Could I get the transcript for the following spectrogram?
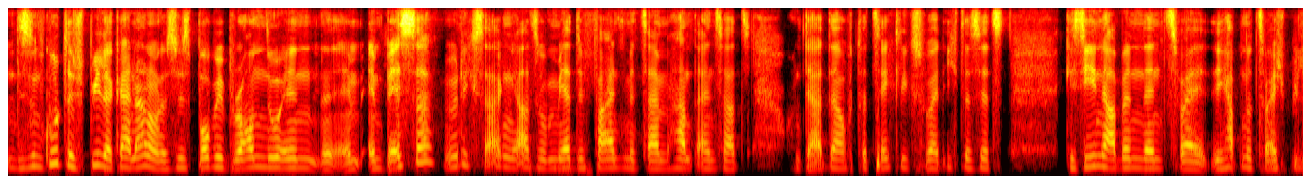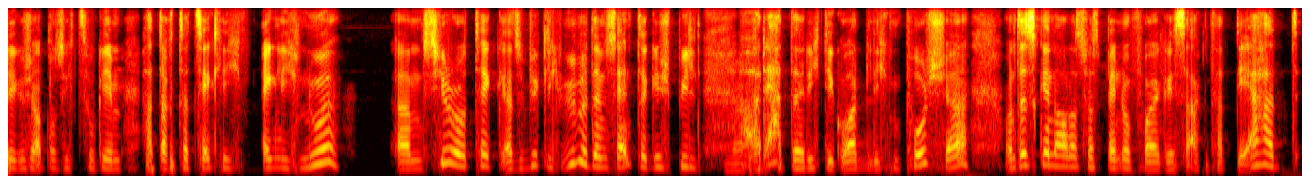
das ist ein guter Spieler, keine Ahnung, das ist Bobby Brown nur in, in, in besser, würde ich sagen, ja, also mehr defined mit seinem Handeinsatz und der hat auch tatsächlich, soweit ich das jetzt gesehen habe, in den zwei, ich habe nur zwei Spiele geschaut, muss ich zugeben, hat auch tatsächlich eigentlich nur ähm, Zero Tech, also wirklich über dem Center gespielt, Ja. aber der hat einen richtig ordentlichen Push, ja. Und das ist genau das, was Benno vorher gesagt hat. Der hat,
